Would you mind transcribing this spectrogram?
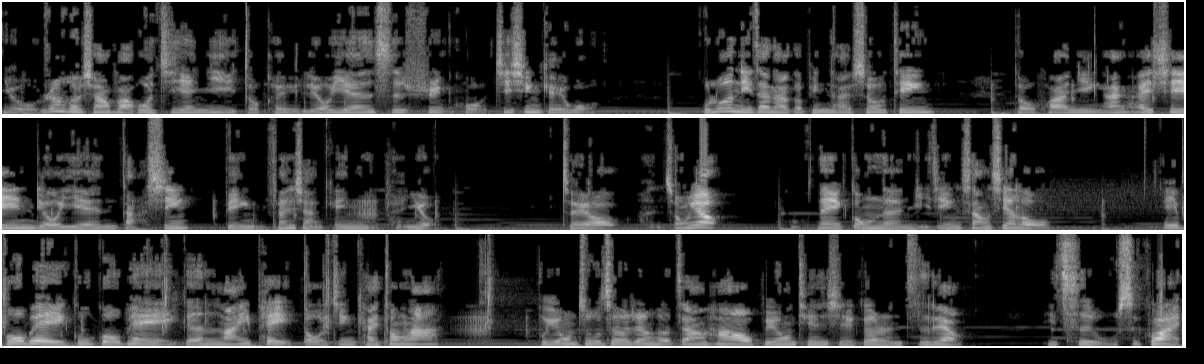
有任何想法或建议，都可以留言、私讯或寄信给我。无论你在哪个平台收听，都欢迎按爱心、留言、打星，并分享给你的朋友。最后很重要，内功能已经上线喽！Apple Pay、Google Pay 跟 Line Pay 都已经开通啦，不用注册任何账号，不用填写个人资料，一次五十块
